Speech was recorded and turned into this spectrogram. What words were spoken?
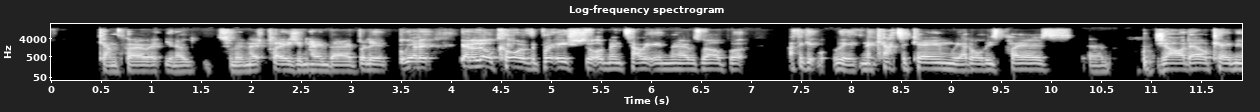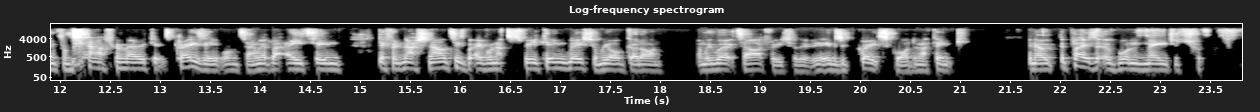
Campo, you know, some of the players you named there, brilliant. But we had a we had a little core of the British sort of mentality in there as well. But I think it, we, Nakata came. We had all these players. Um, Jardel came in from South America. It's crazy at one time. We had about 18 different nationalities, but everyone had to speak English and we all got on and we worked hard for each other. It was a great squad. And I think, you know, the players that have won major,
